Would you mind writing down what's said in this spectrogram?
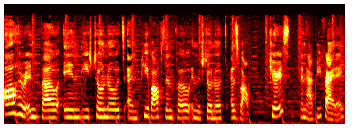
all her info in the show notes and PVolve's info in the show notes as well. Cheers and happy Friday.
